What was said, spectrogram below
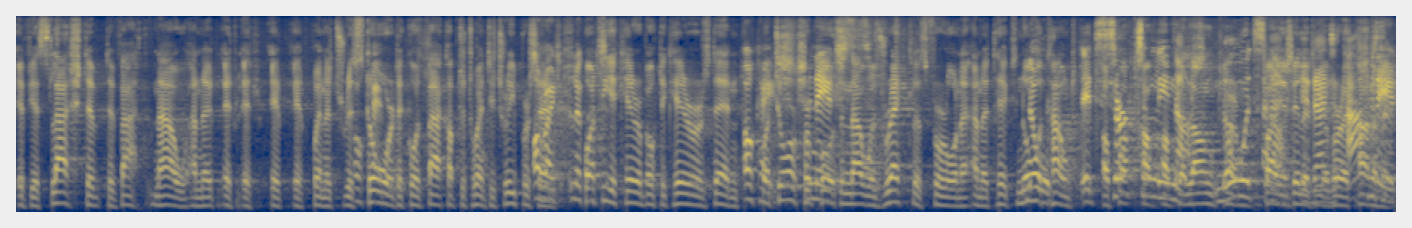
if you slash the, the VAT now and it, it, it, it, when it's restored, okay. it goes back up to 23 percent. All right, Look, what do you care about the carers then? Okay, what you're Sinead. proposing now is reckless, Verona, and it takes no, no account it's of, certainly of, of, not. the long-term no, it's viability not. of our economy.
